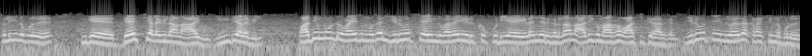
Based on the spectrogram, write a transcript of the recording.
சொல்லுகின்ற பொழுது இங்கே தேசிய அளவிலான ஆய்வு இந்திய அளவில் பதிமூன்று வயது முதல் இருபத்தி ஐந்து வரை இருக்கக்கூடிய இளைஞர்கள் தான் அதிகமாக வாசிக்கிறார்கள். இருபத்தி ஐந்து வயதை கடக்கின்ற பொழுது.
